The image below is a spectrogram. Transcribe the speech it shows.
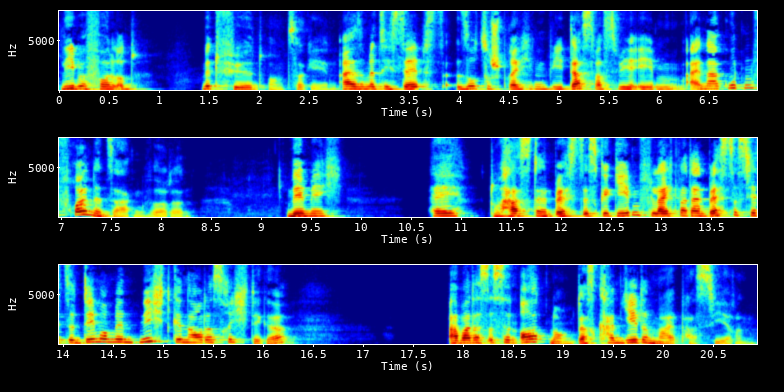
liebevoll und mitfühlend umzugehen. Also mit sich selbst so zu sprechen, wie das, was wir eben einer guten Freundin sagen würden. Nämlich, hey, du hast dein Bestes gegeben, vielleicht war dein Bestes jetzt in dem Moment nicht genau das Richtige, aber das ist in Ordnung, das kann jedem mal passieren.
